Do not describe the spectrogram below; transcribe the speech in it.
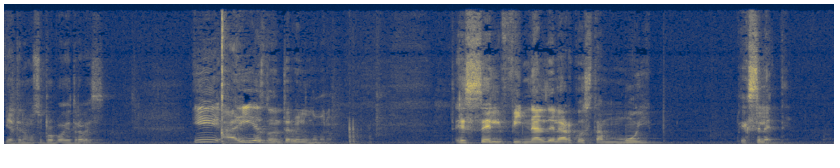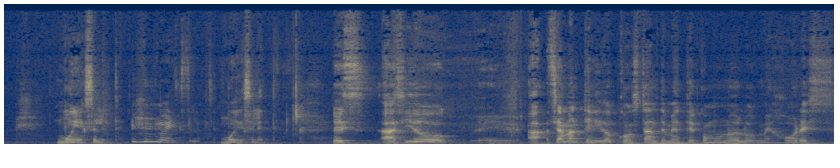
Ya tenemos Superboy otra vez. Y ahí es donde termina el número. Es el final del arco, está muy excelente. Muy excelente. Muy excelente. Muy excelente. Es, ha sido, eh, ha- se ha mantenido constantemente como uno de los mejores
